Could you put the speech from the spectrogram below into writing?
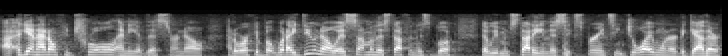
Again, I don't control any of this or know how to work it, but what I do know is some of the stuff in this book that we've been studying, this experiencing joy when we're together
